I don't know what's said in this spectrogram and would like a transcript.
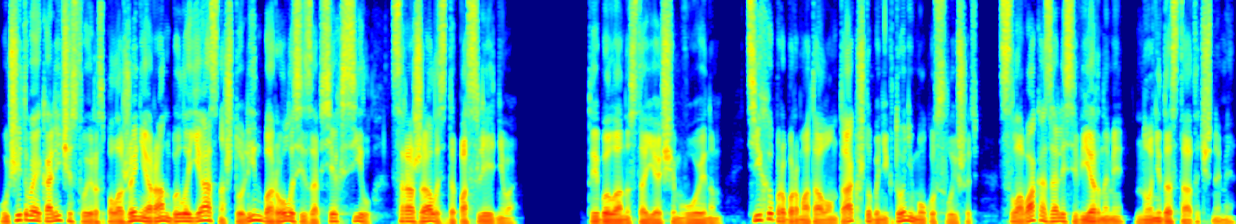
Учитывая количество и расположение ран, было ясно, что Лин боролась изо всех сил, сражалась до последнего. «Ты была настоящим воином», — тихо пробормотал он так, чтобы никто не мог услышать. Слова казались верными, но недостаточными.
